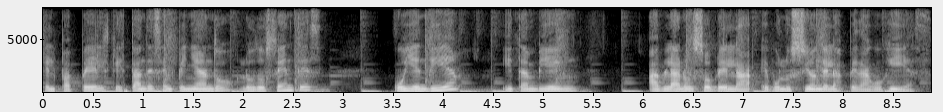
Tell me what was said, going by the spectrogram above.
el papel que están desempeñando los docentes hoy en día y también hablaron sobre la evolución de las pedagogías.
